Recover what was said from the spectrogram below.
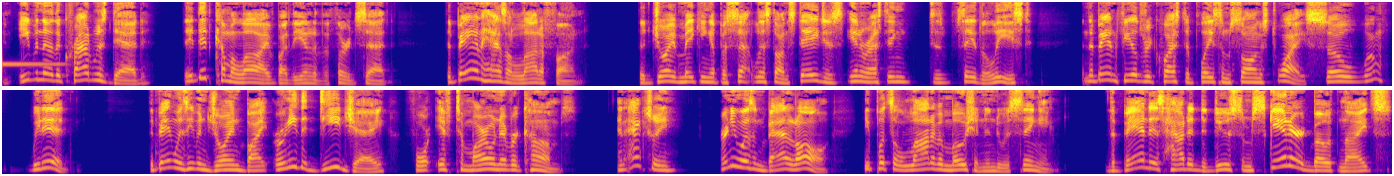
And even though the crowd was dead, they did come alive by the end of the third set. The band has a lot of fun. The joy of making up a set list on stage is interesting, to say the least, and the band fields request to play some songs twice, so, well, we did. The band was even joined by Ernie the DJ for If Tomorrow Never Comes. And actually, Ernie wasn't bad at all. He puts a lot of emotion into his singing. The band is touted to do some Skynyrd both nights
